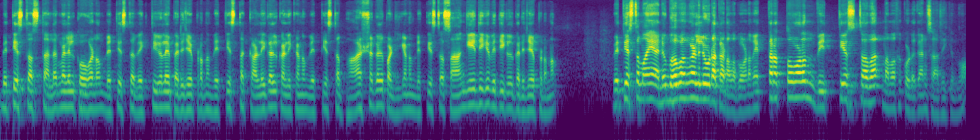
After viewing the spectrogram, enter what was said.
വ്യത്യസ്ത സ്ഥലങ്ങളിൽ പോകണം വ്യത്യസ്ത വ്യക്തികളെ പരിചയപ്പെടണം വ്യത്യസ്ത കളികൾ കളിക്കണം വ്യത്യസ്ത ഭാഷകൾ പഠിക്കണം വ്യത്യസ്ത സാങ്കേതിക വിദ്യകൾ പരിചയപ്പെടണം. വ്യത്യസ്തമായ അനുഭവങ്ങളിലൂടെ കടന്നു പോകണം. എത്രത്തോളം വ്യത്യസ്തത നമുക്ക് കൊടുക്കാൻ സാധിക്കുന്നു?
